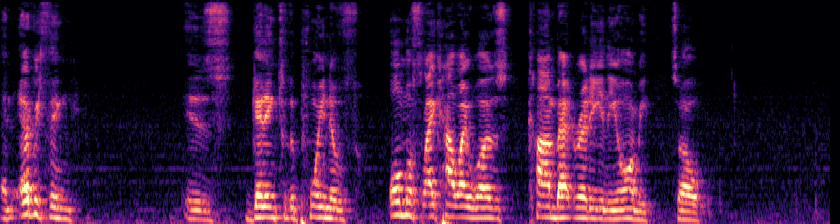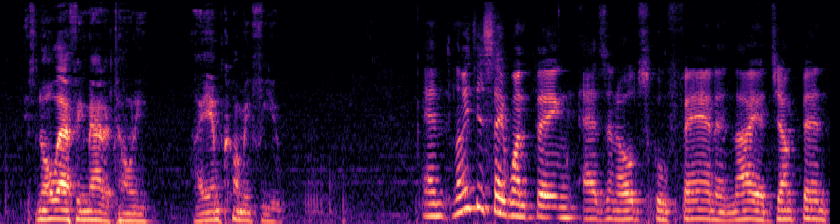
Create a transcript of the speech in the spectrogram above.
and everything is getting to the point of almost like how I was combat ready in the army. So it's no laughing matter, Tony. I am coming for you. And let me just say one thing as an old school fan, and Naya, jump in.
